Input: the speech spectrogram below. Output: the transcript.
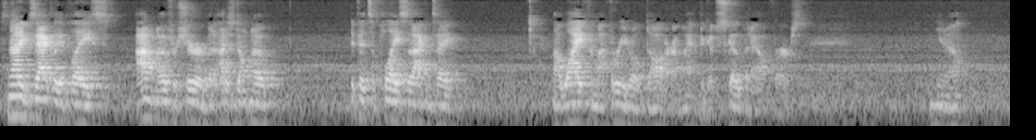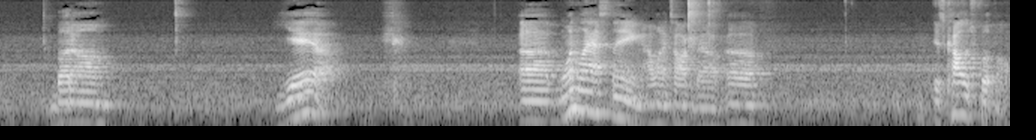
It's not exactly a place, I don't know for sure, but I just don't know if it's a place that I can take my wife and my three year old daughter. I might have to go scope it out first. You know? But, um, yeah. Uh, one last thing I want to talk about uh, is college football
